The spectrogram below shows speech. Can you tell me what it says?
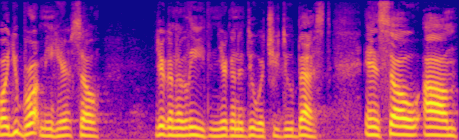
well, you brought me here, so you're going to lead and you're going to do what you do best. And so, um,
